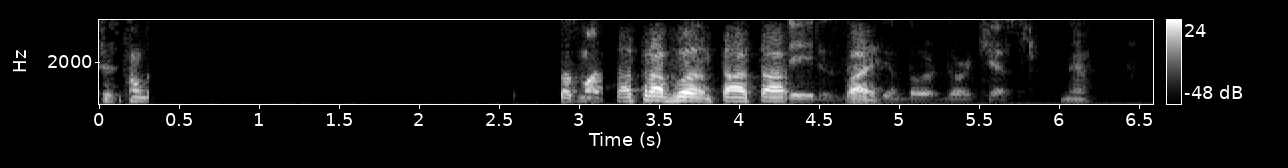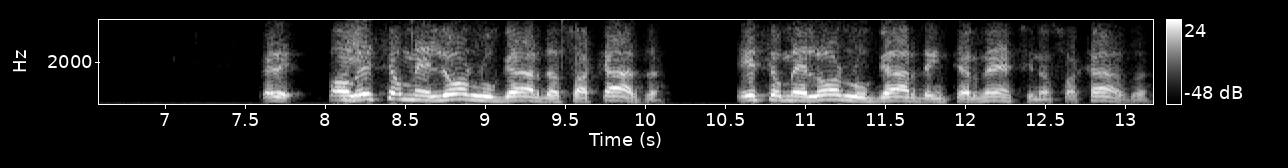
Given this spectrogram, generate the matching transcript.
sessão das madeiras. Tá travando, tá, tá. Né, Vai. dentro da, da, orquestra, né? Peraí, Paulo, e... esse é o melhor lugar da sua casa? Esse é o melhor lugar da internet na sua casa?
